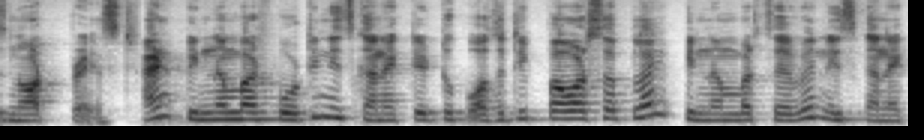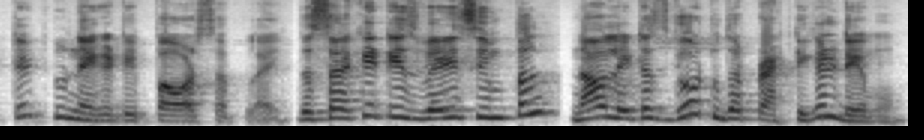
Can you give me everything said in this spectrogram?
is not pressed and pin number 14 is connected to positive power supply pin number 7 is connected to negative power supply. The circuit is very simple. Now let us go to the practical demo.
